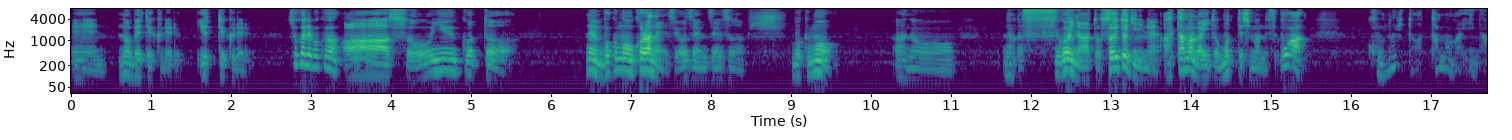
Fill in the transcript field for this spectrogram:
えー、述べてくれる。言ってくれる。そこで僕はああそういうことでも僕も怒らないですよ。全然その僕もあのーなんかすごいなと。そういう時にね頭がいいと思ってしまうんです。うわこの人頭がいいな。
